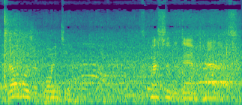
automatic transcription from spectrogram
His elbows are pointy. Especially the damn parents.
